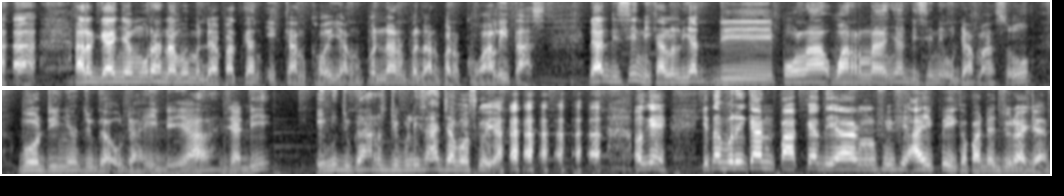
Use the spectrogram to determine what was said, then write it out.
Harganya murah namun mendapatkan ikan koi yang benar-benar berkualitas. Dan di sini kalau lihat di pola warnanya di sini udah masuk, bodinya juga udah ideal. Jadi ini juga harus dibeli saja bosku ya. Oke, kita berikan paket yang VVIP kepada juragan.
